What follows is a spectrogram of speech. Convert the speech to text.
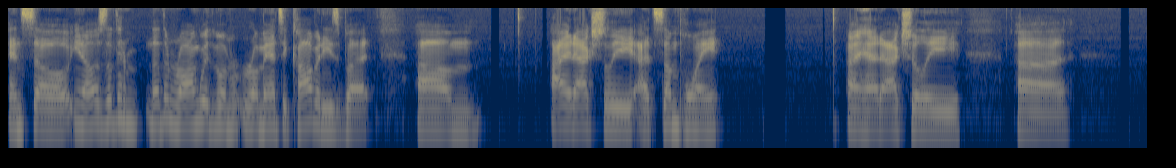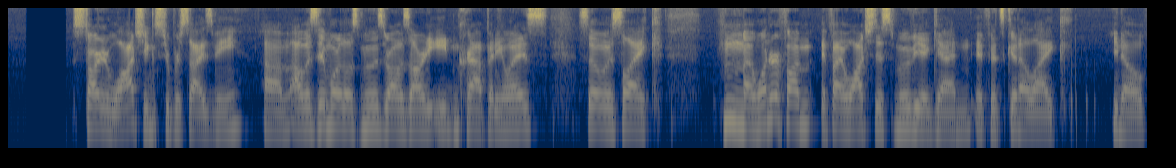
and so, you know, there's nothing nothing wrong with romantic comedies, but um, I had actually at some point I had actually uh, started watching Super Size Me. Um, I was in one of those moods where I was already eating crap anyways, so it was like, hmm, I wonder if I'm if I watch this movie again, if it's gonna like, you know,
